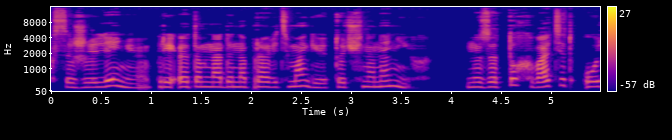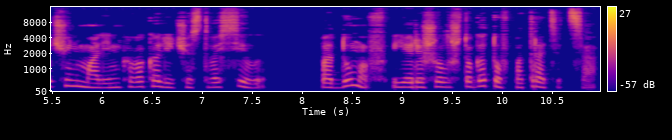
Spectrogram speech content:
К сожалению, при этом надо направить магию точно на них, но зато хватит очень маленького количества силы. Подумав, я решил, что готов потратиться.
